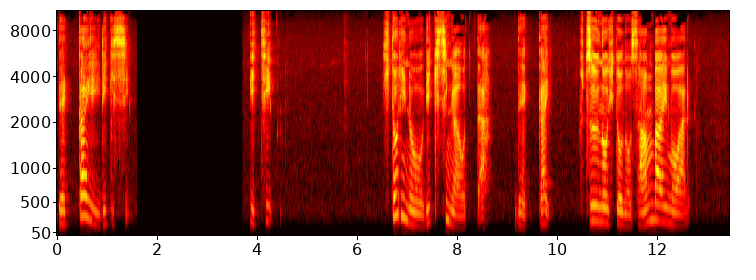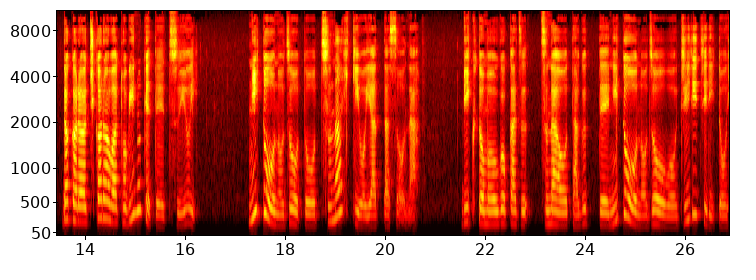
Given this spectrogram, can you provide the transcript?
でっかい力士。1一人の力士がおった。でっかい。普通の人の3倍もある。だから力は飛び抜けて強い。二頭の象と綱引きをやったそうな。びくとも動かず綱をたぐって二頭の象をじりじりと引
